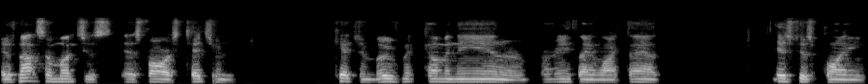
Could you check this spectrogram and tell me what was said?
it's not so much as as far as catching catching movement coming in or or anything like that. It's just plain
